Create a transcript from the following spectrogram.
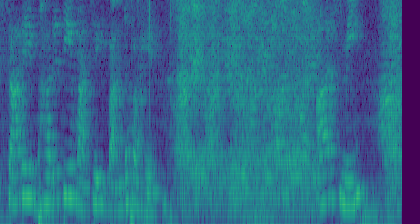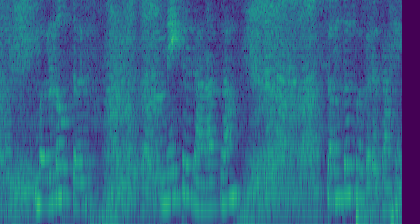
सारे भारतीय माझे बांधव आहेत. आज मी मरणोत्तर नेत्रदानाचा संकल्प करत आहे.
